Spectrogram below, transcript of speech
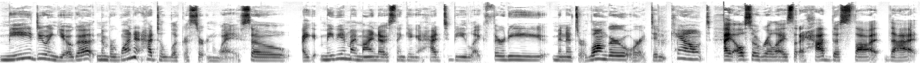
me doing yoga, number one, it had to look a certain way. So I maybe in my mind I was thinking it had to be like 30 minutes or longer or it didn't count. I also realized that I had this thought that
